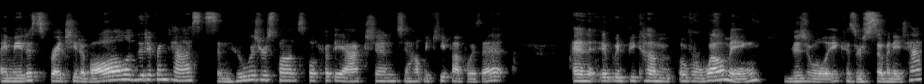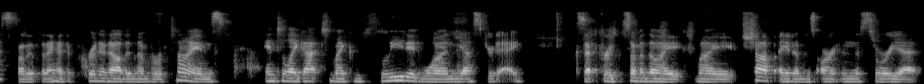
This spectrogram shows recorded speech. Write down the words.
I made a spreadsheet of all of the different tasks and who was responsible for the action to help me keep up with it and it would become overwhelming visually because there's so many tasks on it that I had to print it out a number of times until I got to my completed one yesterday. Except for some of the, my my shop items aren't in the store yet,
